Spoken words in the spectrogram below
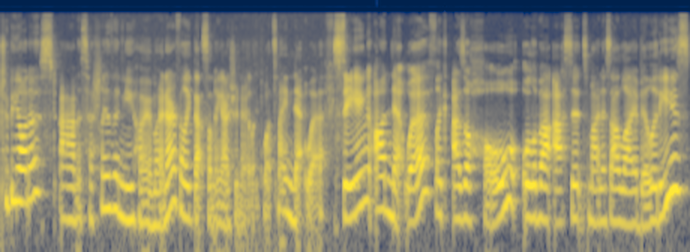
to be honest, um, especially as a new homeowner. I feel like that's something I should know, like what's my net worth? Seeing our net worth, like as a whole, all of our assets minus our liabilities,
